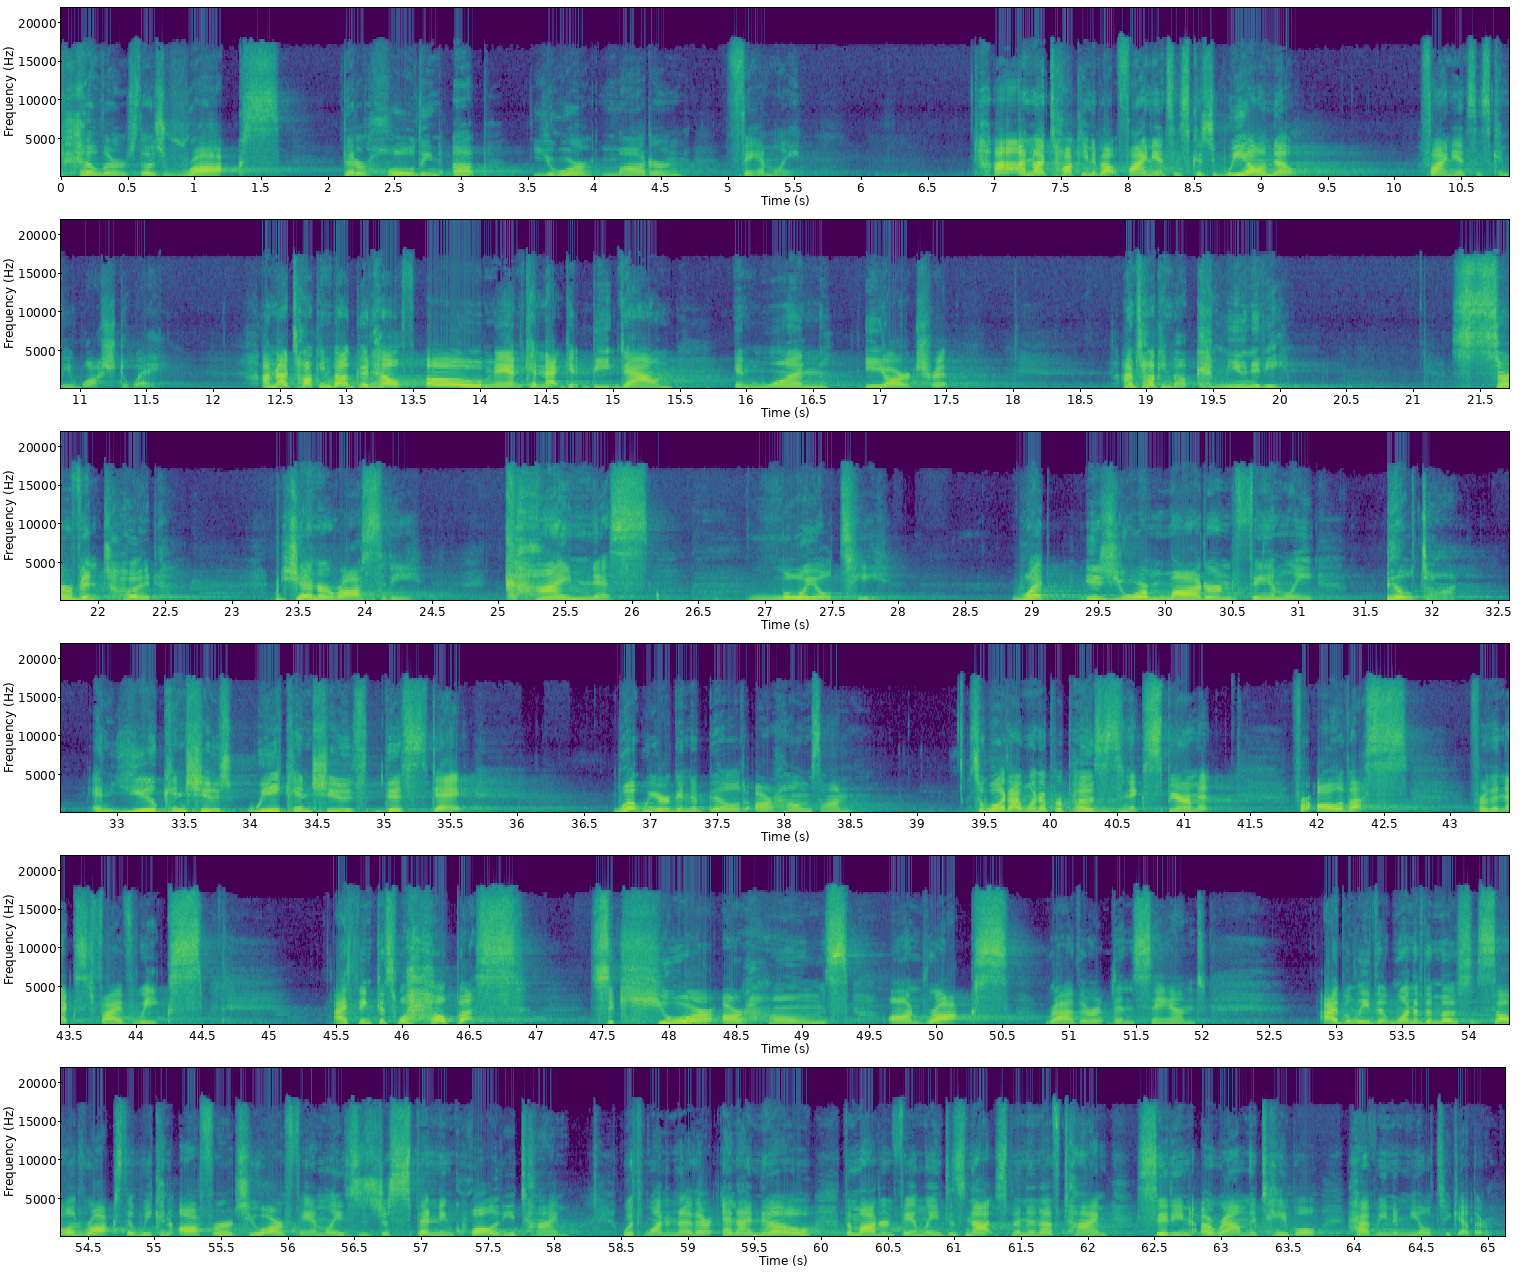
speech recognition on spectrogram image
pillars, those rocks that are holding up your modern family? I'm not talking about finances because we all know finances can be washed away. I'm not talking about good health. Oh man, can that get beat down in one ER trip? I'm talking about community, servanthood, generosity, kindness, loyalty. What is your modern family built on? And you can choose, we can choose this day what we are going to build our homes on. So, what I want to propose is an experiment for all of us for the next five weeks. I think this will help us secure our homes on rocks rather than sand. I believe that one of the most solid rocks that we can offer to our families is just spending quality time with one another. And I know the modern family does not spend enough time sitting around the table having a meal together.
